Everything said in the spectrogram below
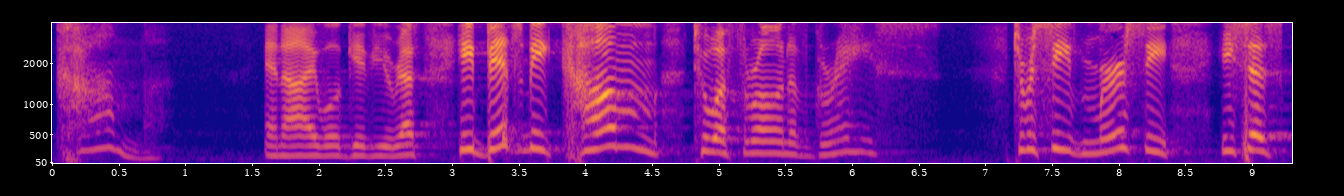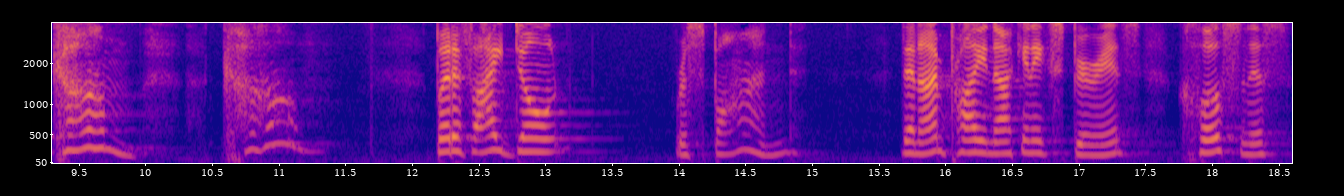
come, and I will give you rest. He bids me come to a throne of grace to receive mercy. He says, Come, come. But if I don't respond, then I'm probably not going to experience closeness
